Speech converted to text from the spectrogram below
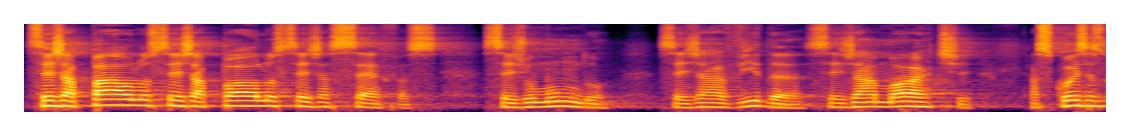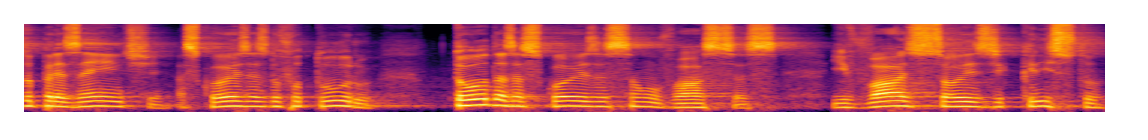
Seja Paulo, seja Apolo, seja Cefas, seja o mundo, seja a vida, seja a morte, as coisas do presente, as coisas do futuro, todas as coisas são vossas, e vós sois de Cristo,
